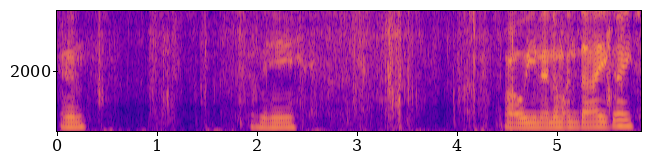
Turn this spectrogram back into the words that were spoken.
Yan Ani. Pauwi na naman tayo guys.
